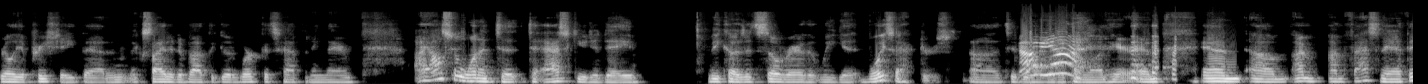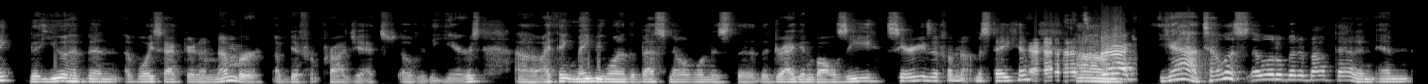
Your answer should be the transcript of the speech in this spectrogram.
really appreciate that. and excited about the good work that's happening there. I also wanted to, to ask you today, because it's so rare that we get voice actors uh, to, be oh, able yeah. to come on here, and and um, I'm I'm fascinated. I think that you have been a voice actor in a number of different projects over the years. Uh, I think maybe one of the best known one is the the Dragon Ball Z series, if I'm not mistaken. Yeah, that's um, correct yeah tell us a little bit about that. And and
